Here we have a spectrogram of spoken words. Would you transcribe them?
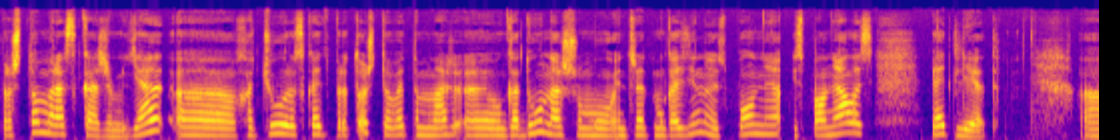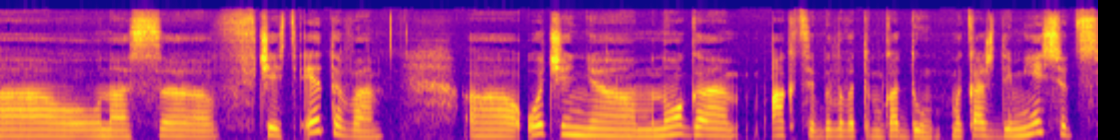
про что мы расскажем? Я э, хочу рассказать про то, что в этом наш, э, году нашему интернет-магазину исполня, исполнялось 5 лет. Uh, у нас uh, в честь этого uh, очень много акций было в этом году. Мы каждый месяц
